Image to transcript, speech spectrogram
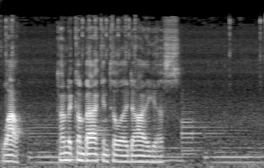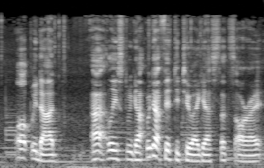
wow. Time to come back until I die, I guess. Well, we died. At least we got we got 52, I guess. That's all right.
